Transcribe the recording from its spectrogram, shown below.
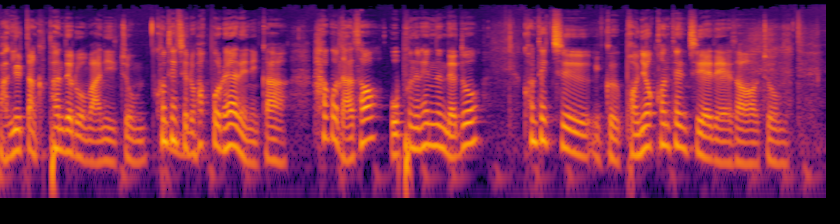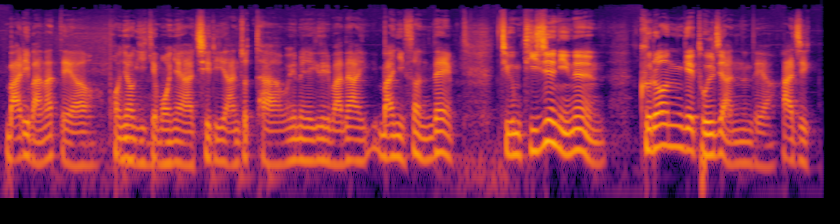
막 일단 급한 대로 많이 좀 콘텐츠를 확보를 해야 되니까 하고 나서 오픈을 했는데도 콘텐츠 그 번역 콘텐츠에 대해서 좀 말이 많았대요. 번역 이게 뭐냐, 질이 안 좋다, 뭐 이런 얘기들이 많아, 많이 있었는데 지금 디즈니는 그런 게 돌지 않는데요. 아직.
